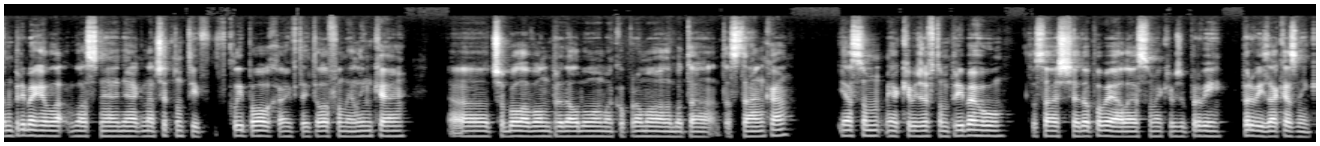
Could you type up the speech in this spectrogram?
ten príbeh je vlastne nejak načetnutý v klipoch, aj v tej telefónnej linke, eh, čo bola von pred albumom ako promo, alebo tá, tá stránka. Ja som, ja kebyže v tom príbehu, to sa ešte dopovie, ale ja som kebyže prvý, prvý zákazník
